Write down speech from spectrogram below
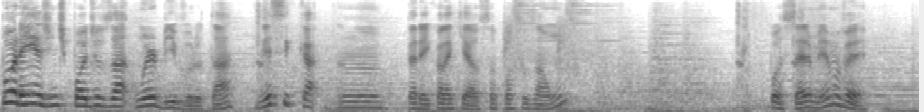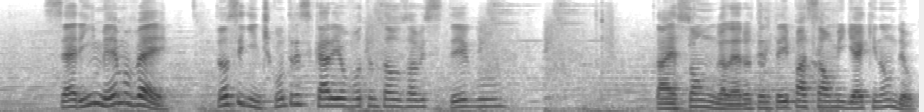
Porém, a gente pode usar um herbívoro, tá? Nesse caso... Hum, pera aí, qual é que é? Eu só posso usar um? Pô, sério mesmo, velho? Sério mesmo, velho? Então é o seguinte, contra esse cara aí eu vou tentar usar o estego... Tá, é só um, galera. Eu tentei passar o Miguel aqui não deu.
